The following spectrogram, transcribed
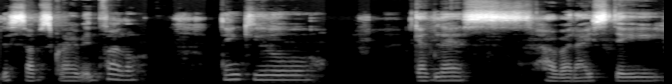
please subscribe and follow. Thank you. God bless. Have a nice day.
